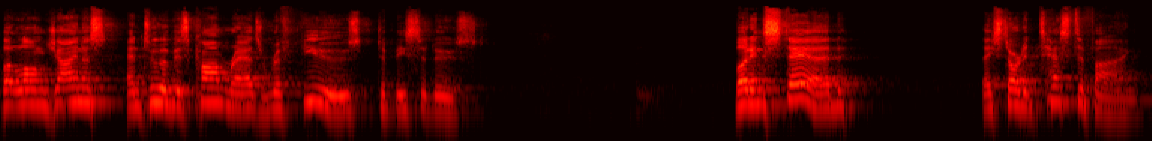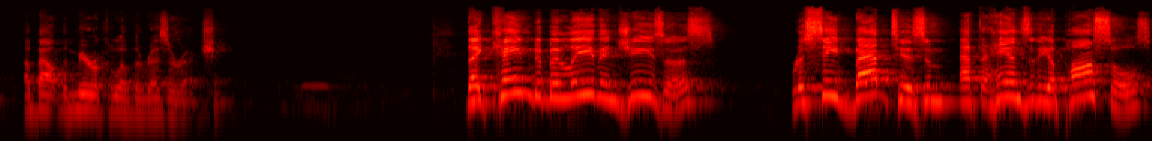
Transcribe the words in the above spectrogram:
but Longinus and two of his comrades refused to be seduced. But instead, they started testifying about the miracle of the resurrection. They came to believe in Jesus, received baptism at the hands of the apostles,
